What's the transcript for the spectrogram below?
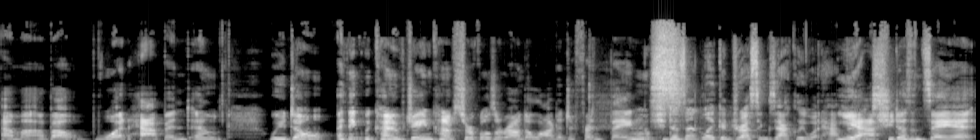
Emma about what happened. And we don't, I think we kind of, Jane kind of circles around a lot of different things. She doesn't like address exactly what happened. Yeah, she doesn't say it,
